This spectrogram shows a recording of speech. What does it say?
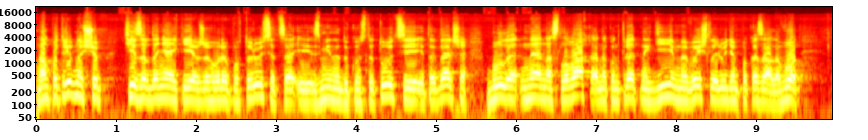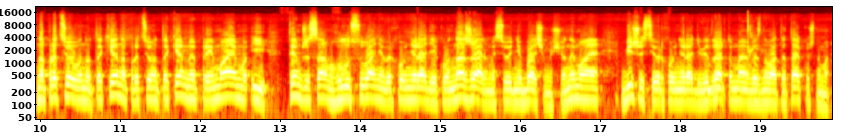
Нам потрібно, щоб ті завдання, які я вже говорив, повторюся, це і зміни до конституції і так далі, були не на словах, а на конкретних діях. Ми вийшли, людям показали. От напрацьовано таке, напрацьовано таке. Ми приймаємо і тим же самим голосування Верховній Раді, якого на жаль, ми сьогодні бачимо, що немає. Більшості Верховній Раді відверто маємо визнавати також немає.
